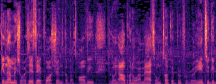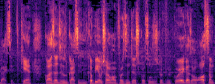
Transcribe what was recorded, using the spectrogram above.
Get that, make sure stay safe, wash strength, God bless all of you. If you're going out, put on a mask, don't touch paper for really need to, get back safe if you can. Guys, I just guys, could be on channel my first in Discord, social script for guys are awesome.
